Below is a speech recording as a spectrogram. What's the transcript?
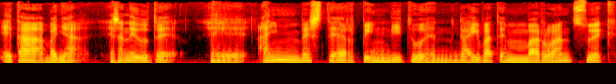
Eta baina esan nahi dute eh, hainbeste erpin dituen gai baten barruan, zuek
